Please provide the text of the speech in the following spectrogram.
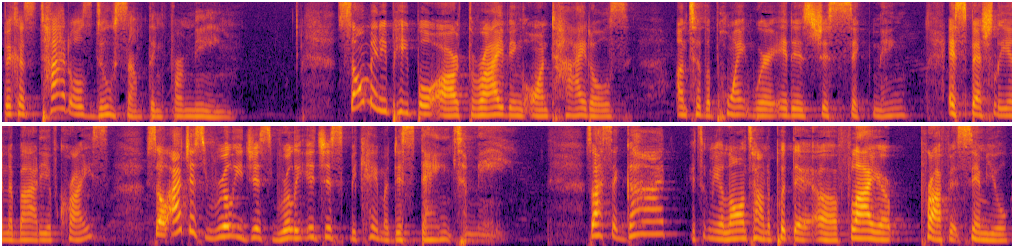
Because titles do something for me. So many people are thriving on titles unto the point where it is just sickening, especially in the body of Christ. So I just really, just really, it just became a disdain to me. So I said, God, it took me a long time to put that uh, flyer, Prophet Samuel,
